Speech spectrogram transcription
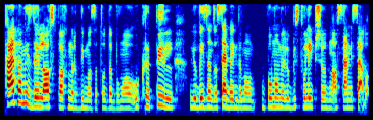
kaj pa mi zdaj lahko sploh naredimo, zato da bomo ukrepili ljubezen do sebe in da bomo imeli v bistvu lepši odnos sami s sabo?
